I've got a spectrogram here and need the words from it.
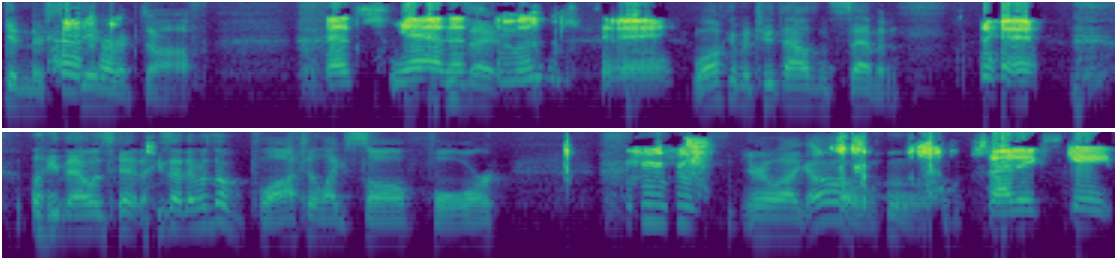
getting their skin ripped off. That's yeah, that's Exactly. the movies today. Welcome to 2007. Like that was it. He said there was no plot to like Saw Four. You're like, oh, Try to escape.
